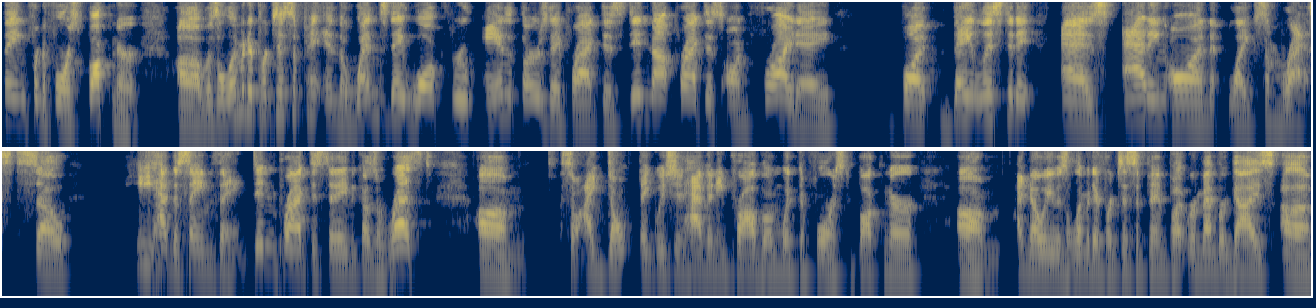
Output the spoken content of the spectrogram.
thing for DeForest Buckner. Uh, was a limited participant in the Wednesday walkthrough and the Thursday practice. Did not practice on Friday, but they listed it as adding on like some rest. So he had the same thing. Didn't practice today because of rest. Um, so I don't think we should have any problem with DeForest Buckner. Um, I know he was a limited participant, but remember, guys, uh,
